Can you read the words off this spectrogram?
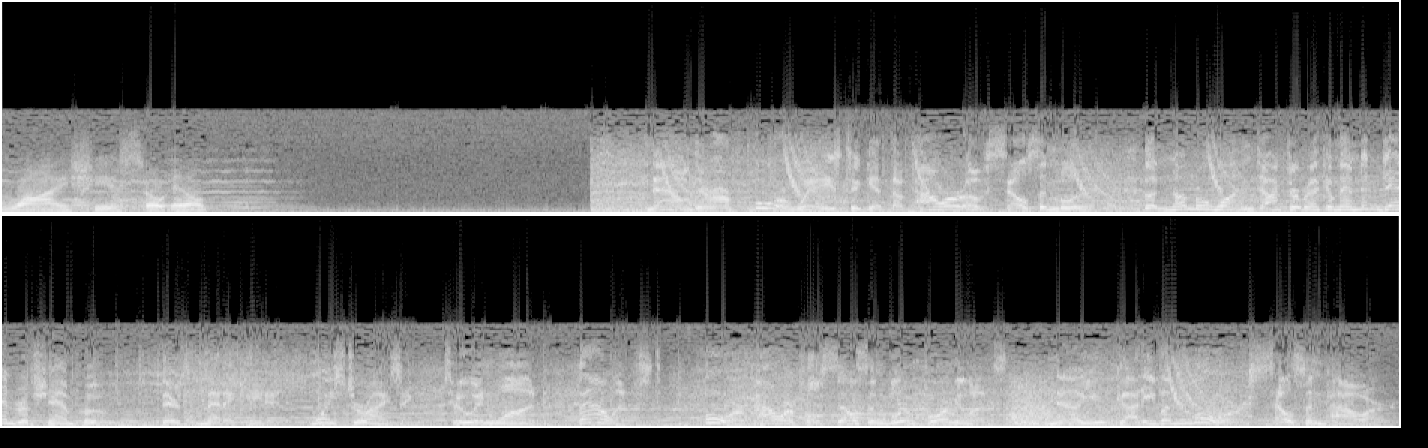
why she is so ill. Now there are four ways to get the power of Selsun Blue, the number one doctor-recommended dandruff shampoo. There's medicated, moisturizing, two-in-one, balanced, four powerful Selsun Blue formulas. Now you've got even more Selsun power.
